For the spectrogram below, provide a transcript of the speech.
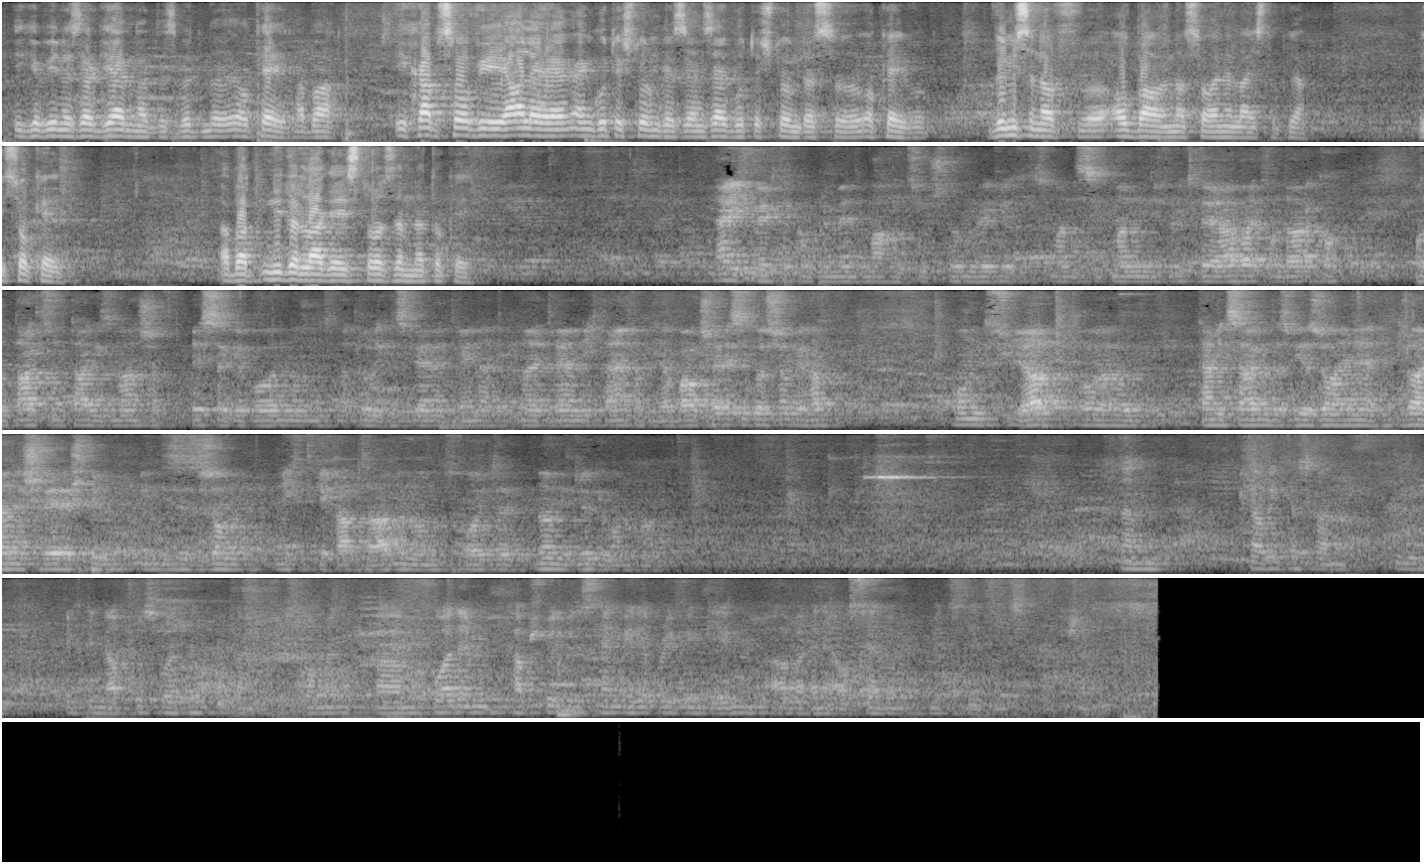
Ich gewinne sehr gerne, das wird okay, aber ich habe so wie alle einen guten Sturm gesehen, sehr guten Sturm, das äh, okay. Wir müssen auf, äh, aufbauen auf so eine Leistung, ja. Ist okay. Aber Niederlage ist trotzdem nicht okay. Nein, ich möchte Kompliment machen. machen zu Sturm wirklich. Man sieht man die Früchte Arbeit von Darko. Von Tag zu Tag ist die Mannschaft besser geworden und natürlich ist für einen Trainer, neue Trainer nicht einfach. Ich habe auch schwere Situationen gehabt und ja, äh, kann ich sagen, dass wir so eine, so eine schwere Spiel in dieser Saison nicht gehabt haben und heute nur mit Glück gewonnen haben. Dann glaube ich, das waren die richtigen Abschlussworte. Danke fürs Kommen. Ähm, vor dem Cup-Spiel wird es kein Media-Briefing geben, aber eine Aussendung mit Statements.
